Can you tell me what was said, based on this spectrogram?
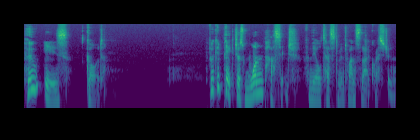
Who is God? If we could pick just one passage from the Old Testament to answer that question,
